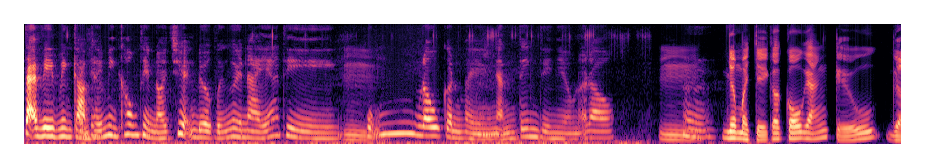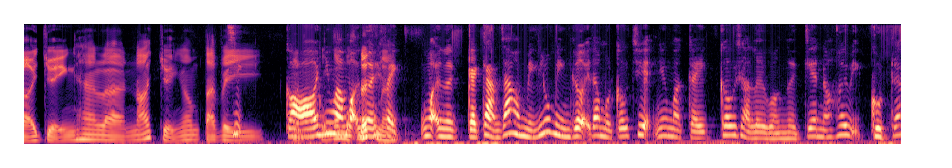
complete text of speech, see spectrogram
tại vì mình cảm thấy mình không thể nói chuyện được với người này á thì Ừ. cũng đâu cần phải nhắn tin gì nhiều nữa đâu ừ. Ừ. nhưng mà chị có cố gắng kiểu gợi chuyện hay là nói chuyện không tại vì Chị có cũng- cũng nhưng có mà mọi người mà. phải mọi người cái cảm giác của mình lúc mình gợi ra một câu chuyện nhưng mà cái câu trả lời của người kia nó hơi bị cụt á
